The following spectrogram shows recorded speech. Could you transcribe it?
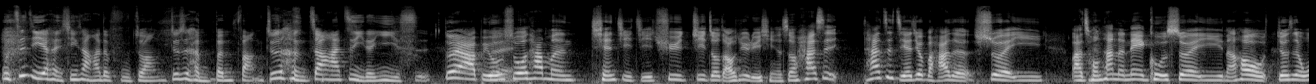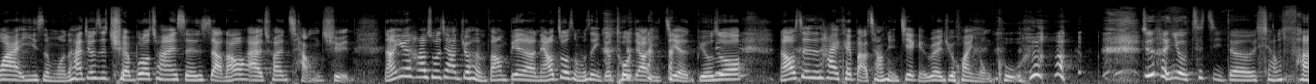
我自己也很欣赏他的服装，就是很奔放，就是很照他自己的意思。对啊，比如说他们前几集去济州岛去旅行的时候，他是他是直接就把他的睡衣。把从他的内裤、睡衣，然后就是外衣什么的，他就是全部都穿在身上，然后还穿长裙。然后因为他说这样就很方便啊，你要做什么事你就脱掉一件，比如说，然后甚至他也可以把长裙借给瑞去换泳裤。就是很有自己的想法，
